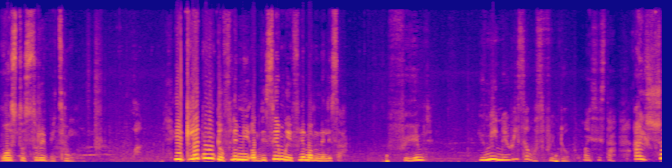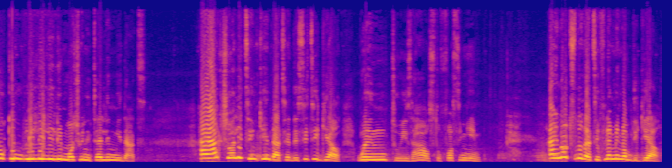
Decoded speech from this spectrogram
wants to sleep with me. It led me to flame me up the same way flame up Nelisa. Framed? You mean Nerissa was framed up? My sister, I shock him really, really much when he telling me that. I actually thinking that uh, the city girl went to his house to forcing him. I not know that he flaming up the girl.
